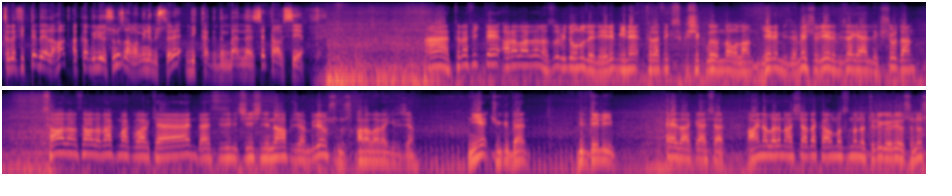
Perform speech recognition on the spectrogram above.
trafikte de rahat akabiliyorsunuz ama minibüslere dikkat edin benden size tavsiye. Ha, trafikte aralarda nasıl bir de onu deneyelim. Yine trafik sıkışıklığında olan yerimize, meşhur yerimize geldik. Şuradan sağdan sağdan akmak varken ben sizin için şimdi ne yapacağım biliyor musunuz? Aralara gireceğim. Niye? Çünkü ben bir deliyim. Evet arkadaşlar aynaların aşağıda kalmasından ötürü görüyorsunuz.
